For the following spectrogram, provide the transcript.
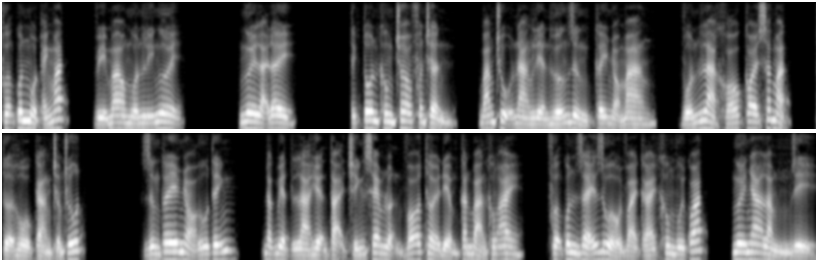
Phượng quân một ánh mắt, vì mau muốn lý ngươi. Ngươi lại đây. Tịch tôn không cho phân trần, bám trụ nàng liền hướng rừng cây nhỏ mang, vốn là khó coi sắc mặt, tựa hồ càng chấm chút. Rừng cây nhỏ ưu tĩnh, đặc biệt là hiện tại chính xem luận võ thời điểm căn bản không ai, phượng quân rẽ rủa vài cái không vui quát, ngươi nha làm gì.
